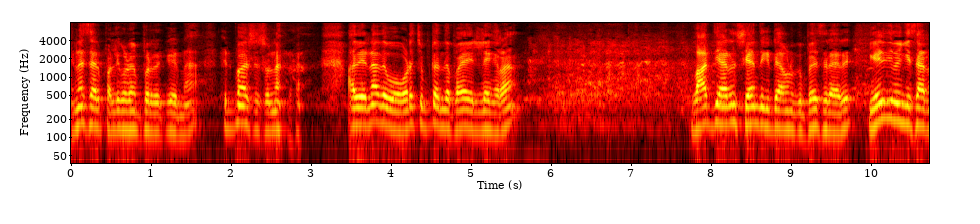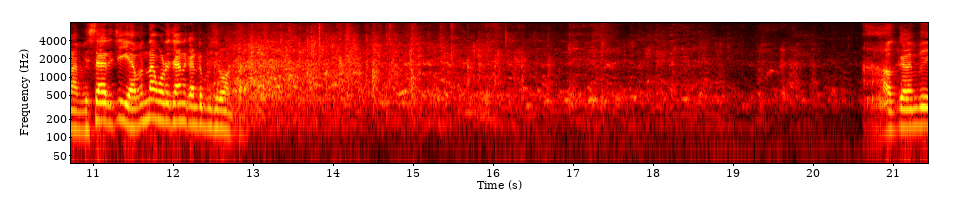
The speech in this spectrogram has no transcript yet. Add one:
என்ன சார் பள்ளிக்கூடம் இப்படி இருக்குன்னா? ஹெட்மாஸ்டர் சொன்னார். அது என்ன அதை உடைச்சிவிட்டு அந்த பையன் இல்லைங்கிறான். வாத்தியாரும் சேர்ந்துக்கிட்டு அவனுக்கு பேசுகிறாரு எழுதி வைங்க சார் நான் விசாரித்து எவன் தான் உடைச்சான்னு கண்டுபிடிச்சிருவான்ட்டான் அவன் கிளம்பி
